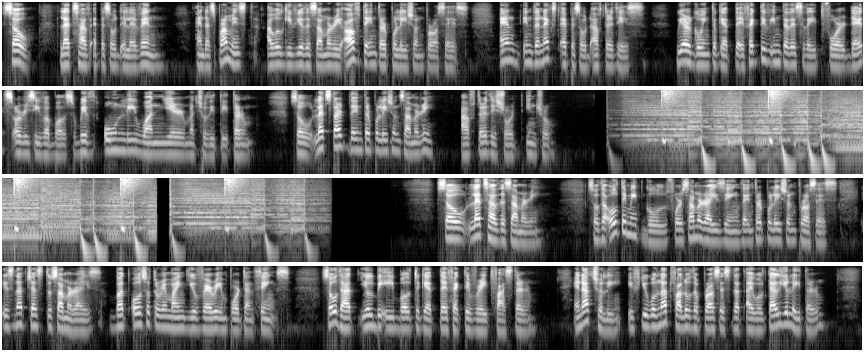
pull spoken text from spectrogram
So, let's have episode 11. And as promised, I will give you the summary of the interpolation process. And in the next episode after this, we are going to get the effective interest rate for debts or receivables with only one year maturity term. So let's start the interpolation summary after this short intro. So let's have the summary. So the ultimate goal for summarizing the interpolation process is not just to summarize, but also to remind you very important things so that you'll be able to get the effective rate faster. And actually, if you will not follow the process that I will tell you later,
